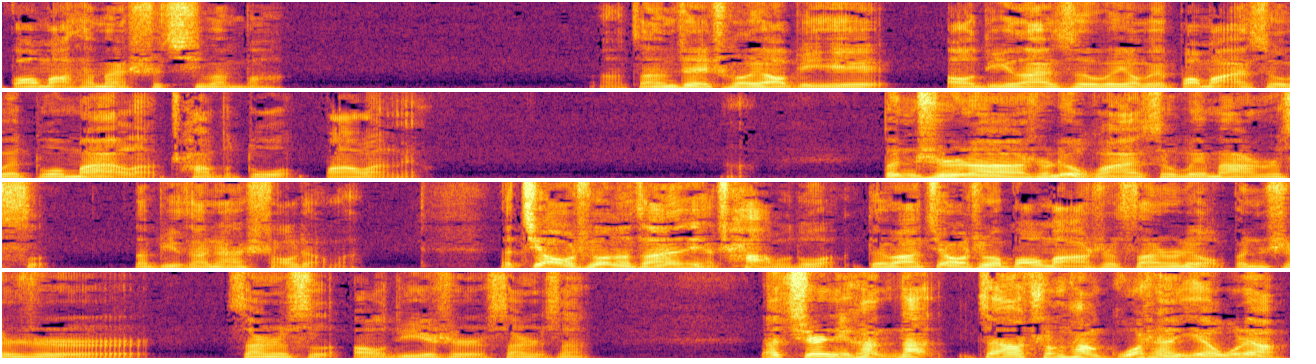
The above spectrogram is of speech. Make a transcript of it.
宝马才卖十七万八，啊，咱们这车要比。奥迪的 SUV 要比宝马 SUV 多卖了差不多八万辆，奔驰呢是六款 SUV 卖二十四，那比咱这还少两万。那轿车呢，咱也差不多，对吧？轿车宝马是三十六，奔驰是三十四，奥迪是三十三。那其实你看，那咱要纯看国产业务量，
